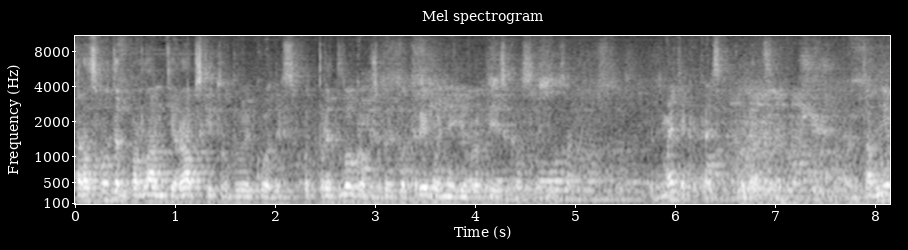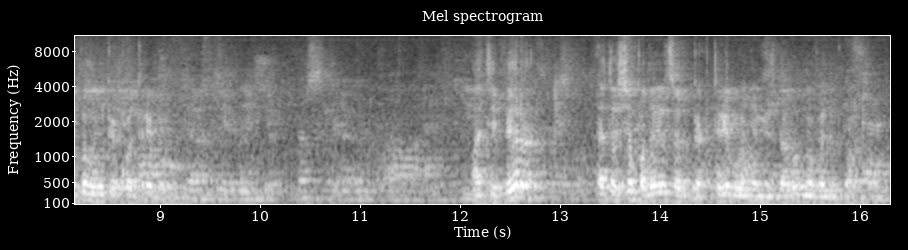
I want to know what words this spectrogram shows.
рассмотрен в парламенте рабский трудовой кодекс под предлогом, что это требование Европейского Союза. Понимаете, какая спекуляция? Там не было никакого требования. А теперь это все подается как требование Международного валютного фонда.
